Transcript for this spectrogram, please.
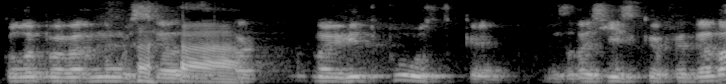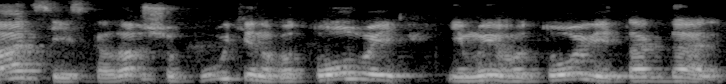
коли повернувся з такої відпустки з Російської Федерації і сказав, що Путін готовий і ми готові, і так далі.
